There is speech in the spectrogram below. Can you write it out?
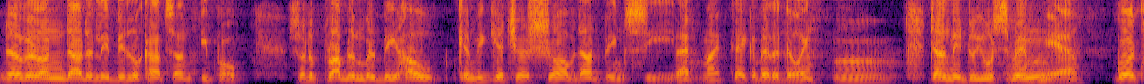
There will undoubtedly be lookouts on Ipoh. So the problem will be how can we get you ashore without being seen? That might take a bit of doing. Hmm. Tell me, do you swim? Yeah. Good.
